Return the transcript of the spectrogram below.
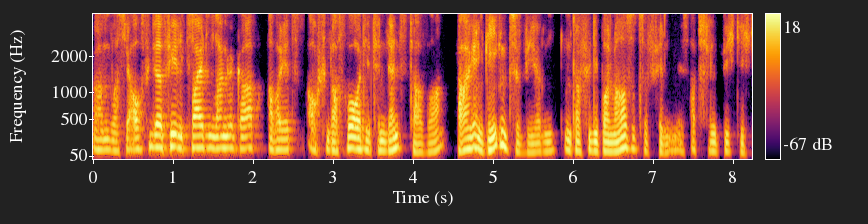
ähm, was ja auch wieder viele Zeiten lange gab, aber jetzt auch schon davor die Tendenz da war, da entgegenzuwirken und dafür die Balance zu finden, ist absolut wichtig.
